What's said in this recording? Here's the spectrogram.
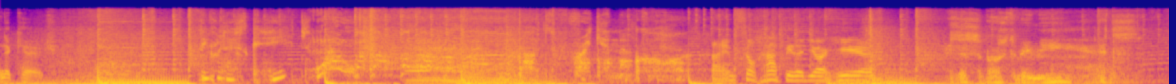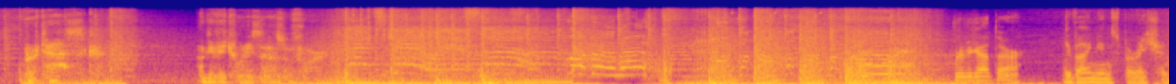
Nick Cage. Nicolas Cage? That's freaking cool. I am so happy that you're here. Is this supposed to be me? It's grotesque. I'll give you 20000 for it. What have you got there? Divine inspiration.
